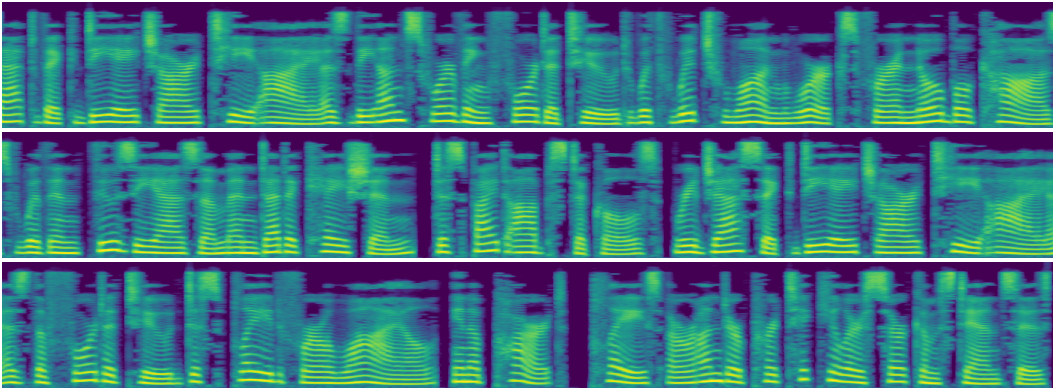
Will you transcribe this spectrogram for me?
sattvic DHRTI is the unswerving fortitude with which one works for a noble cause with enthusiasm and dedication, despite obstacles. Rajasic DHRTI is the fortitude displayed for a while, in a part, place or under particular circumstances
